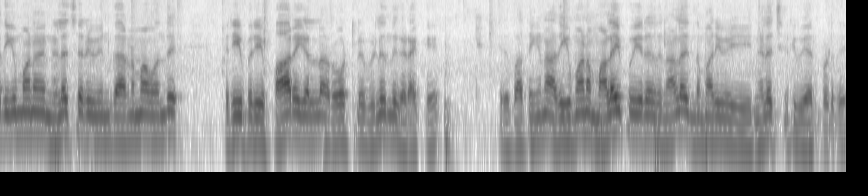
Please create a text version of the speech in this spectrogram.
அதிகமான நிலச்சரிவின் காரணமாக வந்து பெரிய பெரிய பாறைகள்லாம் ரோட்டில் விழுந்து கிடக்கு. இது பார்த்திங்கன்னா அதிகமான மழை பெய்கிறதுனால இந்த மாதிரி நிலச்சரிவு ஏற்படுது.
